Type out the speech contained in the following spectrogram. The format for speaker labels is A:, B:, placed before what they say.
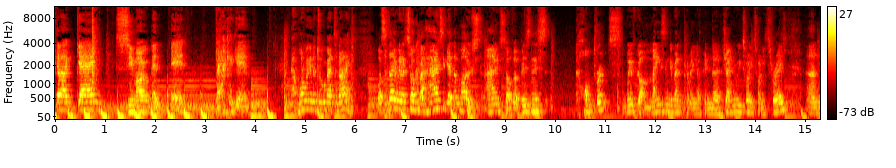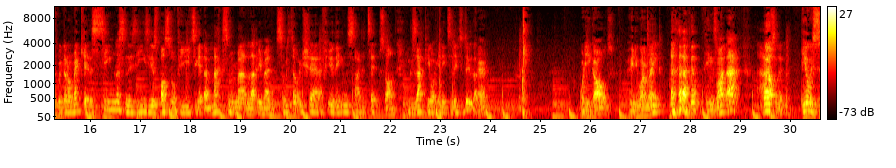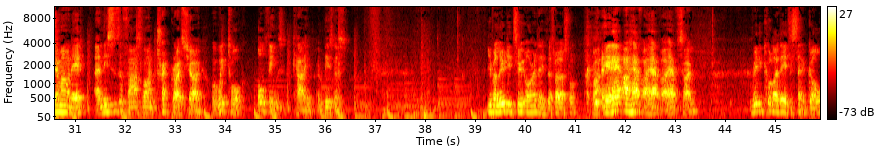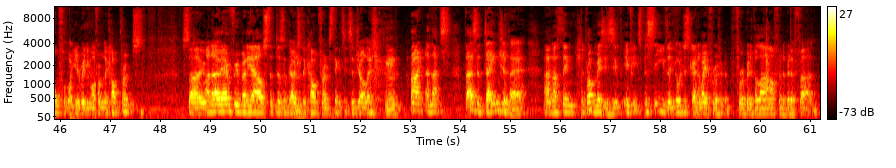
A: G'day, gang. Simo and Ed back again. And what are we going to talk about today?
B: Well, today we're going to talk about how to get the most out of a business conference. We've got an amazing event coming up in uh, January 2023, and we're going to make it as seamless and as easy as possible for you to get the maximum out of that event. So we thought we'd share a few of the insider tips on exactly what you need to do to do that.
A: Yeah. What are your goals? Who do you want to meet? Things like that. Well,
B: Absolutely.
A: You're with Simo and Ed, and this is the Fastline Track Growth Show, where we talk all things karting and business.
B: You've alluded to it already, the first one.
A: Yeah, I have, I have, I have. So,
B: Really cool idea to set a goal for what you really want from the conference. So I know everybody else that doesn't go to
A: Mm.
B: the conference thinks it's a jolly.
A: mm,
B: Right, and that's that's a danger there. And I think the problem is, is if, if it's perceived that you're just going away for a, for a bit of a laugh and a bit of fun,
